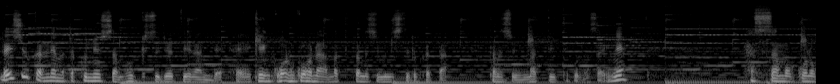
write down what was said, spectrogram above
来週からね、また国吉さんも復帰する予定なんで、えー、健康のコーナーまた楽しみにしてる方、楽しみに待っていてくださいね。ハッサもこの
